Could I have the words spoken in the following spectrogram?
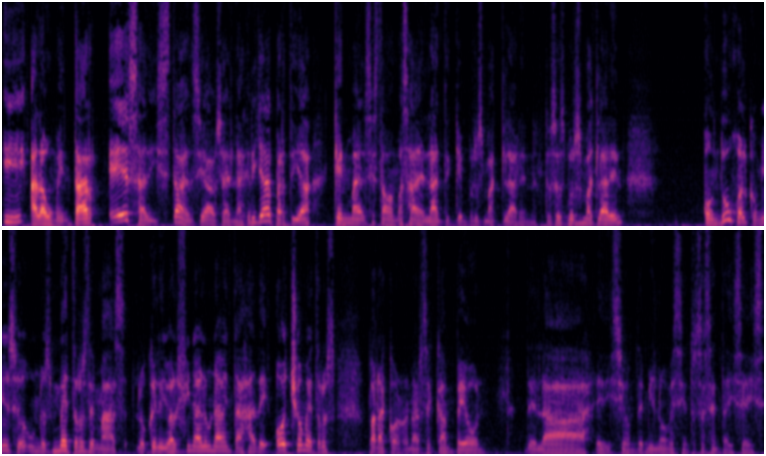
y al aumentar esa distancia, o sea, en la grilla de partida, Ken Miles estaba más adelante que Bruce McLaren. Entonces Bruce McLaren condujo al comienzo unos metros de más, lo que le dio al final una ventaja de 8 metros para coronarse campeón de la edición de 1966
